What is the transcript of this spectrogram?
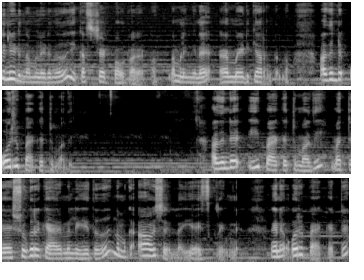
പിന്നീട് നമ്മളിടുന്നത് ഈ കസ്റ്റേർഡ് പൗഡർ കേട്ടോ. നമ്മളിങ്ങനെ മേടിക്കാറുണ്ടല്ലോ. അതിന്റെ ഒരു പാക്കറ്റ് മതി. അതിന്റെ ഈ പാക്കറ്റ് മതി. മറ്റേ ഷുഗർ കാരമൽ ചെയ്തത് നമുക്ക് ആവശ്യമില്ല ഈ ഐസ്ക്രീമിന് അങ്ങനെ ഒരു പാക്കറ്റ്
